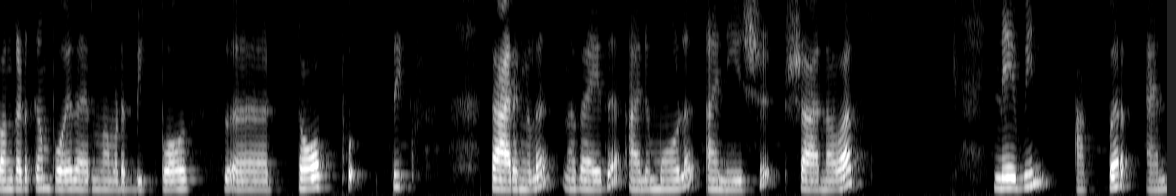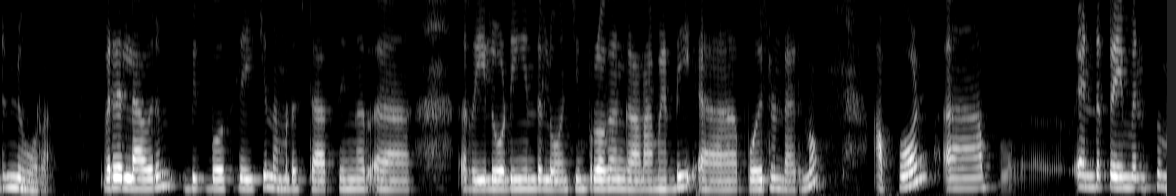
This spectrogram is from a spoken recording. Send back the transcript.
പങ്കെടുക്കാൻ പോയതായിരുന്നു നമ്മുടെ ബിഗ് ബോസ് ടോപ്പ് സിക്സ് താരങ്ങൾ അതായത് അനുമോൾ അനീഷ് ഷാനവാസ് നെവിൻ അക്ബർ ആൻഡ് നൂറ. ഇവരെല്ലാവരും ബിഗ് ബോസിലേക്ക് നമ്മുടെ സ്റ്റാർ സിംഗർ റീലോഡിങ്ങിന്റെ ലോഞ്ചിങ് പ്രോഗ്രാം കാണാൻ വേണ്ടി പോയിട്ടുണ്ടായിരുന്നു. അപ്പോൾ എന്റർടൈൻമെന്റ്സും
